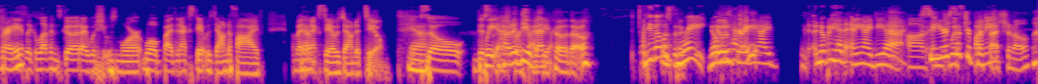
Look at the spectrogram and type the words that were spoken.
Right. He's like, 11's good. I wish it was more. Well, by the next day, it was down to five. And by Yep. the next day, I was down to two. yeah. So this Wait, how did the event IVF. go though? The event was, Was it great. Nobody was had great? any idea. Nobody had any idea. Um, See, you're such a funny- professional.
